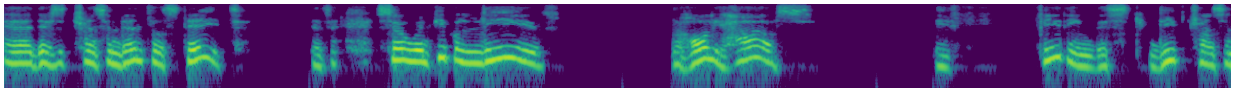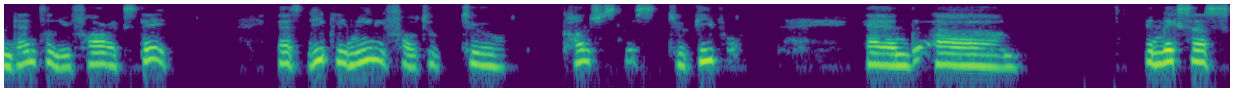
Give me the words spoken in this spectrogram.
Uh, there's a transcendental state. So when people leave the holy house, they're feeling this deep transcendental euphoric state that's deeply meaningful to, to consciousness, to people. And um, it makes us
